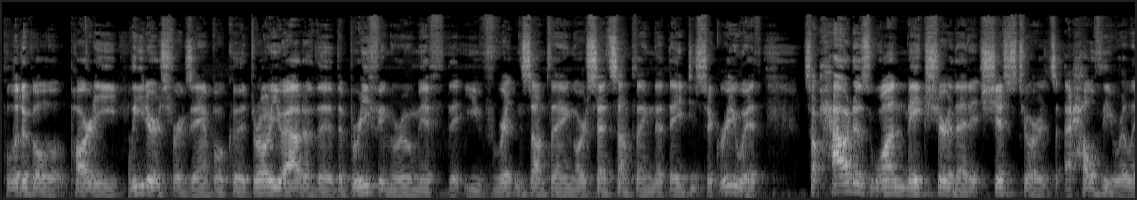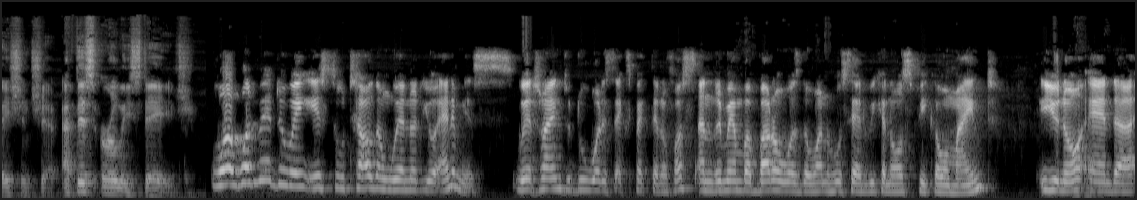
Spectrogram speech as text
Political party leaders, for example, could throw you out of the, the briefing room if that you've written something or said something that they disagree with. So, how does one make sure that it shifts towards a healthy relationship at this early stage? Well, what we're doing is to tell them we're not your enemies. We're trying to do what is expected of us. And remember, Barrow was the one who said we can all speak our mind, you know, mm-hmm. and uh,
